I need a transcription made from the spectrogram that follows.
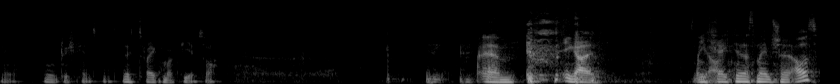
Nee, nur durch 24, ne, 2,4, so. Ähm, egal. Ich Ja. rechne das mal eben schnell aus.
